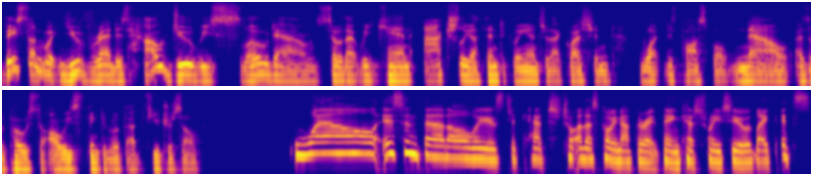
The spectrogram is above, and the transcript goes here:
Based on what you've read is how do we slow down so that we can actually authentically answer that question, what is possible now as opposed to always thinking about that future self? Well, isn't that always to catch? To, oh, that's probably not the right thing. Catch twenty two. Like it's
